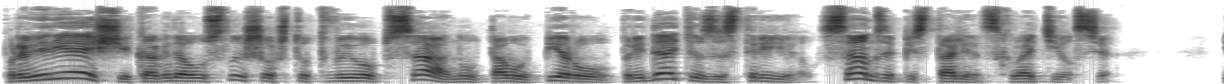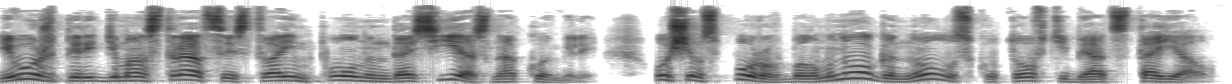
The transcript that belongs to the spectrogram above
Проверяющий, когда услышал, что твоего пса, ну, того первого предателя застрелил, сам за пистолет схватился. Его же перед демонстрацией с твоим полным досье ознакомили. В общем, споров было много, но Лоскутов тебя отстоял.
